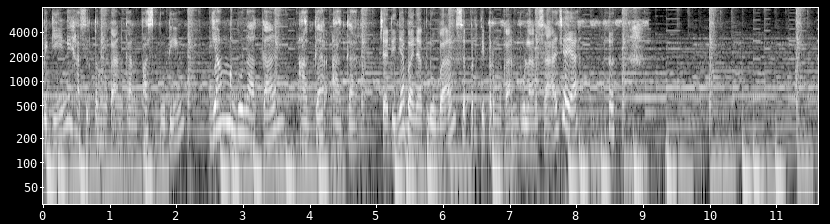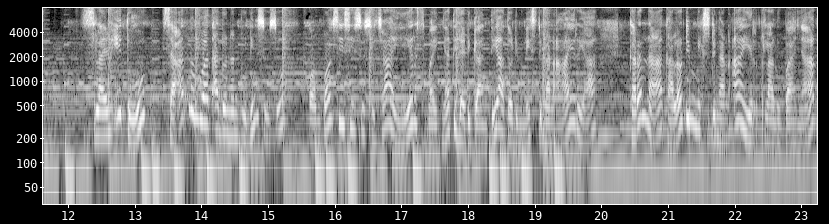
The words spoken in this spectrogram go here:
begini hasil permukaan kanvas puding yang menggunakan agar-agar. Jadinya banyak lubang seperti permukaan bulan saja ya. Selain itu, saat membuat adonan puding susu, komposisi susu cair sebaiknya tidak diganti atau dimix dengan air ya. Karena kalau dimix dengan air terlalu banyak,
